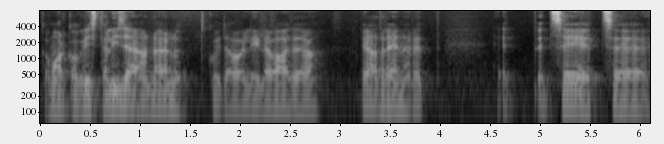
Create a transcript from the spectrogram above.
ka Marko Kristal ise on öelnud, kui ta oli Levadia peatreener, et et, et see, et see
